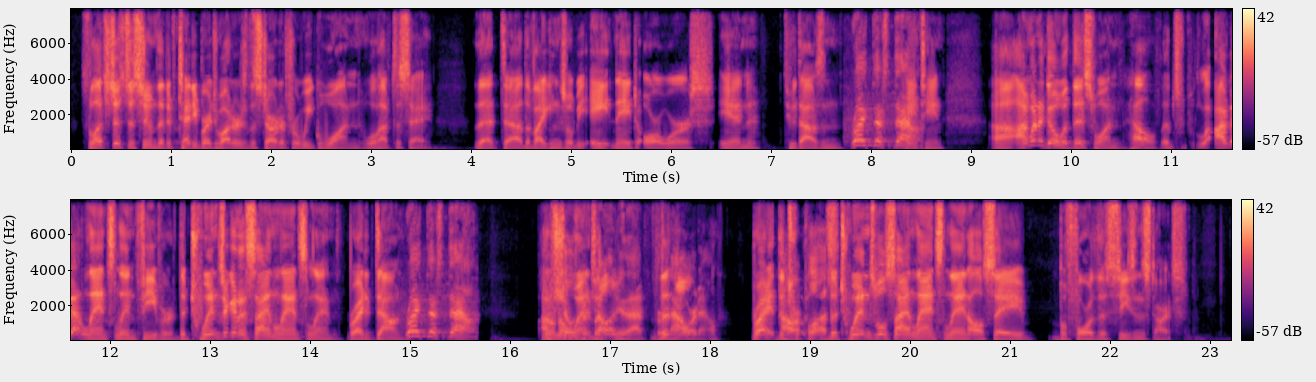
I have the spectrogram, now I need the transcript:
So let's just assume that if Teddy Bridgewater is the starter for Week One, we'll have to say that uh, the Vikings will be eight and eight or worse in 2018. Write this down. Uh, I'm going to go with this one. Hell, it's, I've got Lance Lynn fever. The Twins are going to sign Lance Lynn. Write it down. Write this down. I don't The know show's when. been but- telling you that for the- an hour now. Right. The, Hour plus. the Twins will sign Lance Lynn, I'll say, before the season starts.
